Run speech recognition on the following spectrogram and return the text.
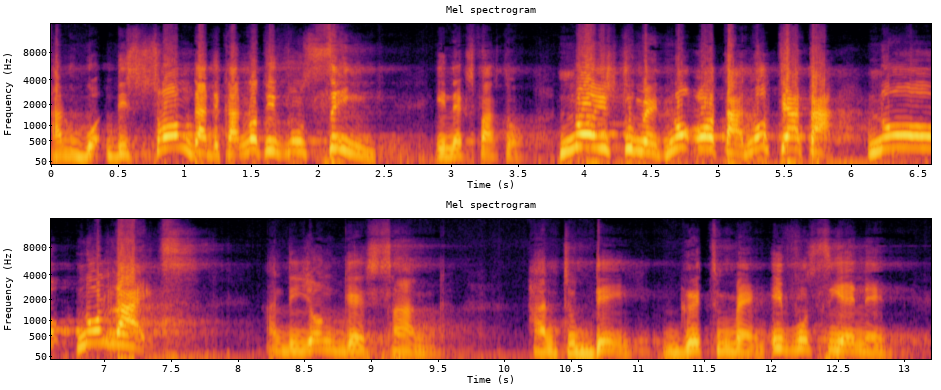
And what the song that they cannot even sing in X Factor. No instrument, no altar, no theater, no, no lights. And the young girl sang. And today, great men, even CNN,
